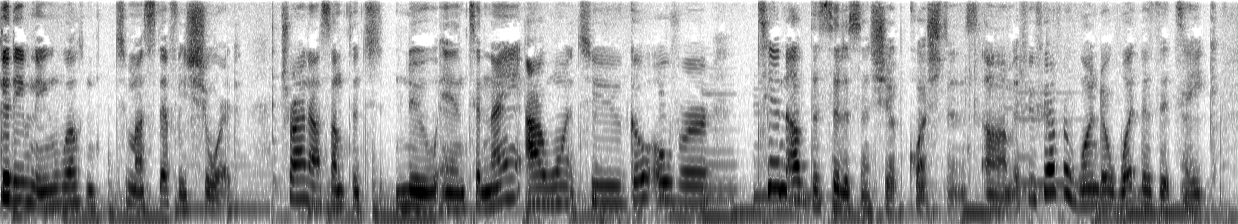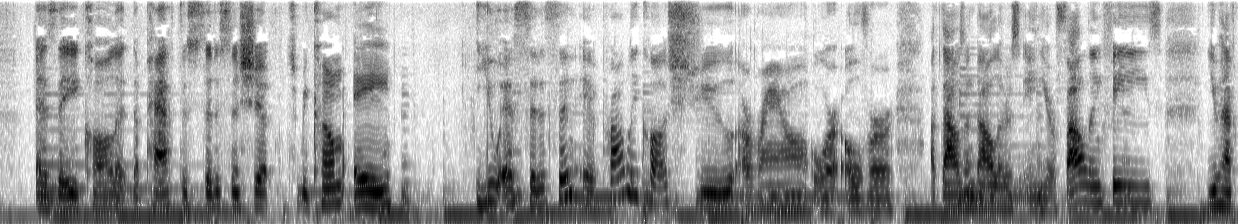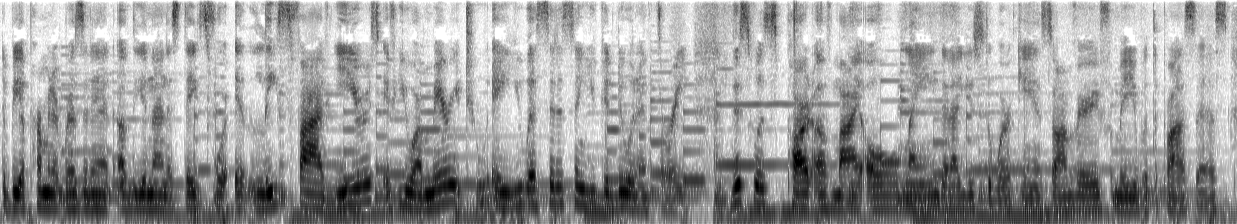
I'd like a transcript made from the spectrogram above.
Good evening. Welcome to my Stephanie Short. Trying out something t- new, and tonight I want to go over 10 of the citizenship questions. Um, if you've ever wondered what does it take, as they call it, the path to citizenship, to become a U.S. citizen, it probably costs you around or over a thousand dollars in your filing fees. You have to be a permanent resident of the United States for at least five years. If you are married to a U.S. citizen, you can do it in three. This was part of my old lane that I used to work in, so I'm very familiar with the process.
